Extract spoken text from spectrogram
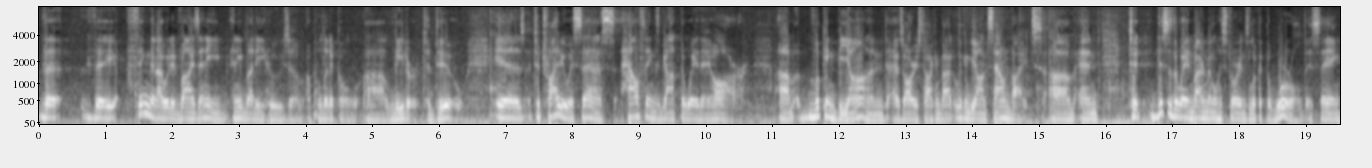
the the thing that I would advise any anybody who's a, a political uh, leader to do is to try to assess how things got the way they are. Um, looking beyond, as Ari's talking about, looking beyond sound bites. Um, and to, this is the way environmental historians look at the world, is saying,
